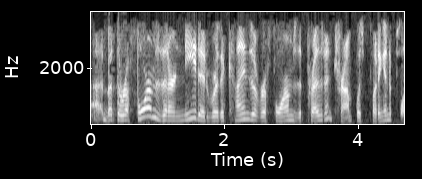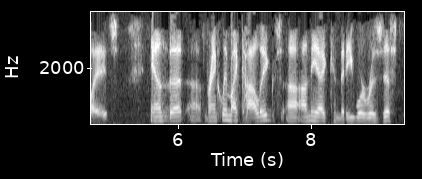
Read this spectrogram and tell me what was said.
Uh, but the reforms that are needed were the kinds of reforms that President Trump was putting into place, and that, uh, frankly, my colleagues uh, on the Ag Committee were resisting.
